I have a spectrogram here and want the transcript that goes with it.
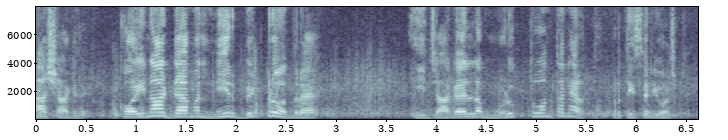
ನಾಶ ಆಗಿದೆ. ಕೊಯ್ನಾ ಡ್ಯಾಮಲ್ಲಿ ನೀರು ಬಿಟ್ಟರು ಅಂದರೆ ಈ ಜಾಗ ಎಲ್ಲ ಮುಳುಗ್ತು ಅಂತಾನೆ ಅರ್ಥ. ಪ್ರತಿ ಸರಿಯೂ ಅಷ್ಟೆ.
